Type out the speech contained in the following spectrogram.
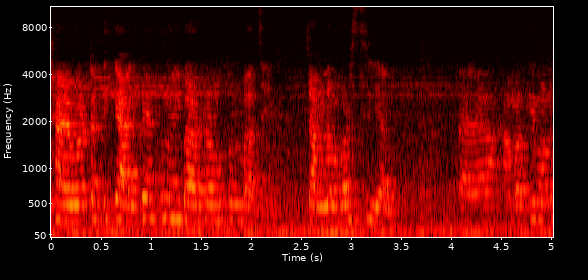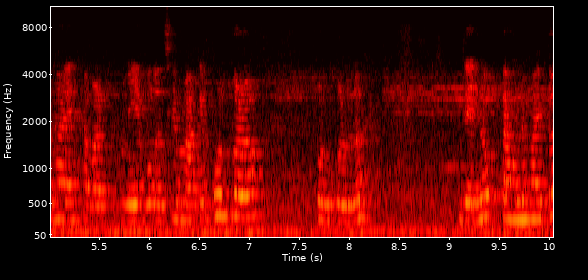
সাড়ে বারোটার দিকে আসবে, এখন ওই বারোটার মতন বাজে। চার নম্বর সিরিয়াল আমাকে মনে হয় আমার মেয়ে বলেছে, মাকে ফোন করো। ফোন করল। যাই হোক, তাহলে হয়তো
